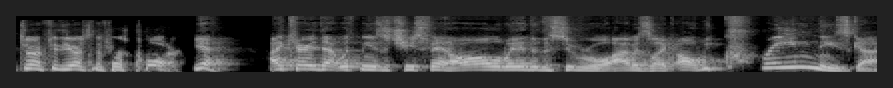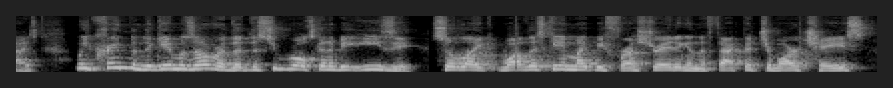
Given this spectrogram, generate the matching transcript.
250 yards in the first quarter. Yeah. I carried that with me as a Chiefs fan all the way into the Super Bowl. I was like, "Oh, we creamed these guys. We creamed them. The game was over. The, the Super Bowl is going to be easy." So, like, while this game might be frustrating, and the fact that Ja'Marr Chase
